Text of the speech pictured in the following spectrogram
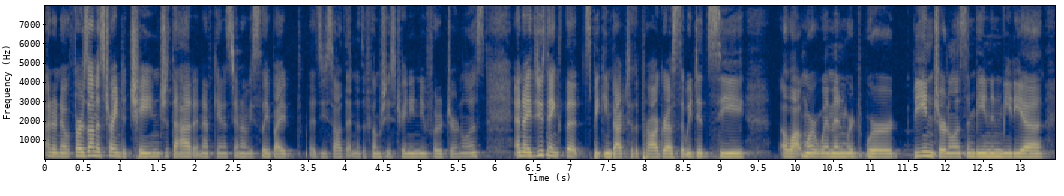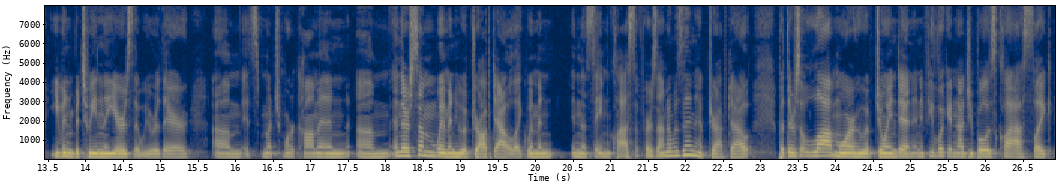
I don't know Farzana is trying to change that in Afghanistan, obviously by as you saw at the end of the film, she's training new photojournalists, and I do think that speaking back to the progress that we did see. A lot more women were, were being journalists and being in media, even between the years that we were there. Um, it's much more common. Um, and there's some women who have dropped out, like women in the same class that Farzana was in have dropped out, but there's a lot more who have joined in. And if you look at Najibullah's class, like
